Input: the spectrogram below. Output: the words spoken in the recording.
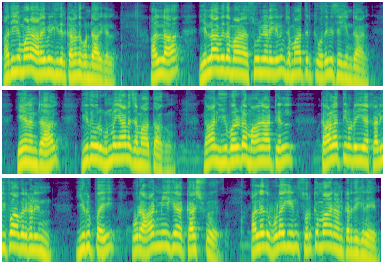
அதிகமான அளவில் இதில் கலந்து கொண்டார்கள். அல்லாஹ் எல்லா விதமான சூழ்நிலையிலும் ஜமாத்திற்கு உதவி செய்கின்றான். ஏனென்றால் இது ஒரு உண்மையான ஜமாத்தாகும். நான் இவ்வருட மாநாட்டில் காலத்தினுடைய கலீஃபா அவர்களின் இருப்பை ஒரு ஆன்மீக கஷ்ஃபு அல்லது உலகின் சொர்க்கமாக நான் கருதுகிறேன்.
